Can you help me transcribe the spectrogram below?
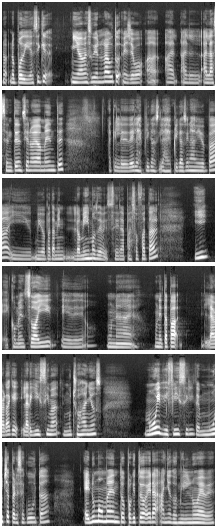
no, no, podía. Así que mi mamá me subió en el auto, me llevó a, a, a, la sentencia nuevamente, a que le dé las explicaciones a mi papá, y mi papá también lo mismo, se, se la pasó fatal, y eh, comenzó ahí eh, una, una etapa la verdad que larguísima, de muchos años, muy difícil, de mucha persecuta, en un momento, porque esto era año 2009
